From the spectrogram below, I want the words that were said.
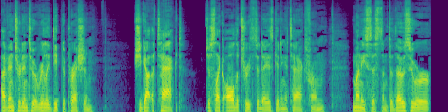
I've entered into a really deep depression. She got attacked, just like all the truth today is getting attacked from money system to those who are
